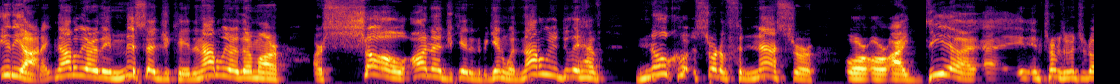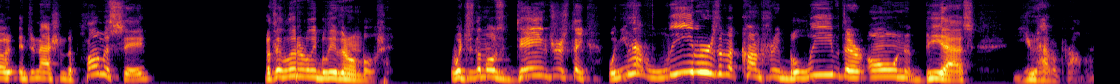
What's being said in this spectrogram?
idiotic, not only are they miseducated, not only are them are are so uneducated to begin with, not only do they have no co- sort of finesse or or, or idea uh, in, in, terms of inter- international diplomacy, but they literally believe their own bullshit, which is the most dangerous thing. When you have leaders of a country believe their own BS, you have a problem.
